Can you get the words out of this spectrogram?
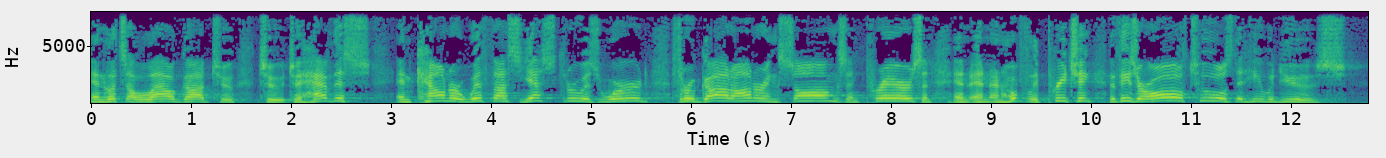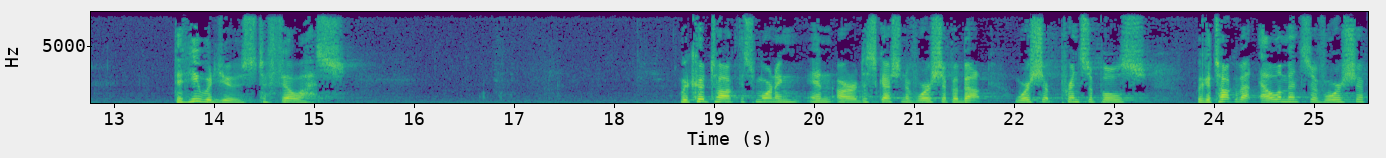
And let's allow God to, to, to have this encounter with us, yes, through His Word, through God honoring songs and prayers and, and, and, and hopefully preaching, that these are all tools that He would use, that He would use to fill us. We could talk this morning in our discussion of worship about worship principles we could talk about elements of worship,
